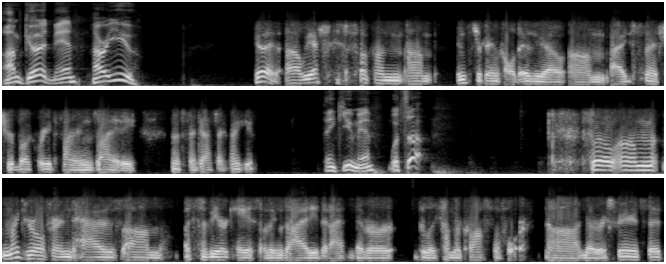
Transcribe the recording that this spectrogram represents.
I'm good, man. How are you? Good. Uh, we actually spoke on um, Instagram called days ago. Um, I just finished your book, Redefining Anxiety. That's fantastic. Thank you. Thank you, man. What's up? So, um, my girlfriend has um, a severe case of anxiety that I've never really come across before. Uh, never experienced it.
